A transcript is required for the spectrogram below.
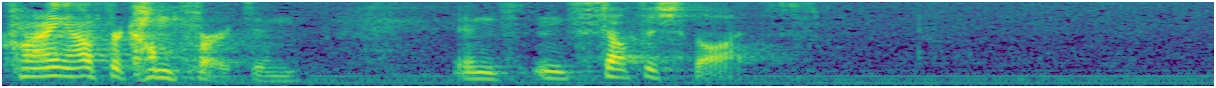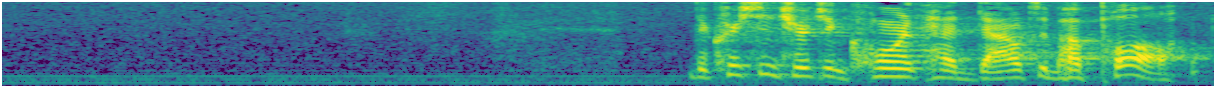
crying out for comfort and, and, and selfish thoughts. The Christian church in Corinth had doubts about Paul.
